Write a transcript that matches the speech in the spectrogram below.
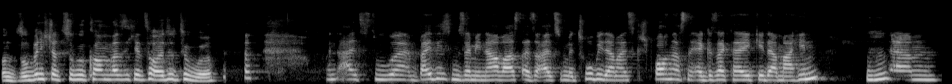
Und so bin ich dazu gekommen, was ich jetzt heute tue. Und als du äh, bei diesem Seminar warst, also als du mit Tobi damals gesprochen hast und er gesagt hat, hey, geh da mal hin, mhm. ähm,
